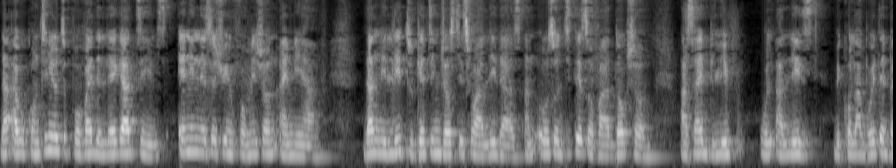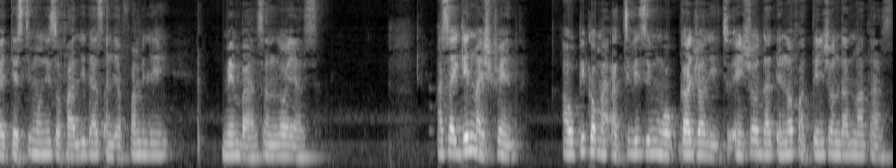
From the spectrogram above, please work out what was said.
that I will continue to provide the legal teams any necessary information I may have that may lead to getting justice for our leaders and also details of our adoption, as I believe will at least be collaborated by testimonies of our leaders and their family members and lawyers. As I gain my strength, I will pick up my activism work gradually to ensure that enough attention that matters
